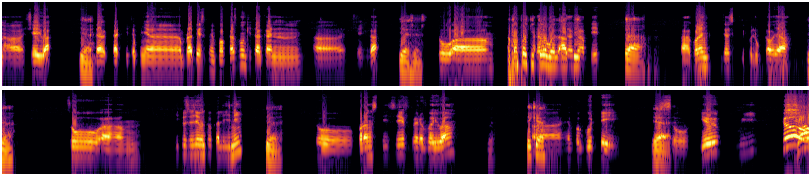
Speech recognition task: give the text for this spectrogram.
uh, share juga. Ya. Dekat kita punya brothers punya podcast pun kita akan uh, share juga. Yes yes. So uh, Apa-apa kita will kita update. update. Ya. Uh, korang just keep a lookout. Ya. So um, itu saja untuk kali ini. Ya. So korang stay safe wherever you are. Take care. Uh, have a good day. Yeah. So here we go. Go.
